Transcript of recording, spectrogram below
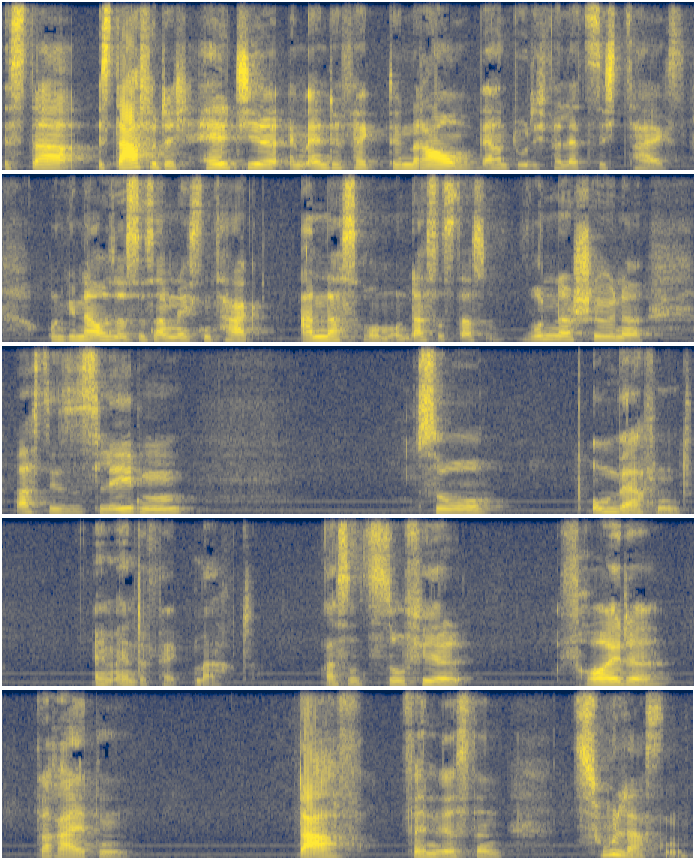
ist da, ist da für dich, hält dir im Endeffekt den Raum, während du dich verletzlich zeigst. Und genauso ist es am nächsten Tag andersrum. Und das ist das Wunderschöne, was dieses Leben so umwerfend im Endeffekt macht. Was uns so viel Freude bereiten darf, wenn wir es dann zulassen.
